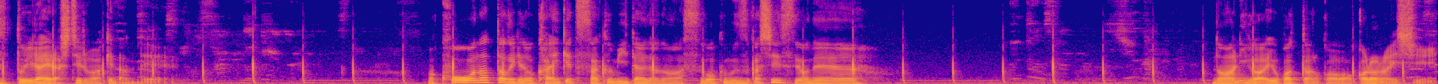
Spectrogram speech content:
ずっとイライラしてるわけなんで、まあ、こうなった時の解決策みたいなのはすごく難しいですよね。何が良かったのかわからないし。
